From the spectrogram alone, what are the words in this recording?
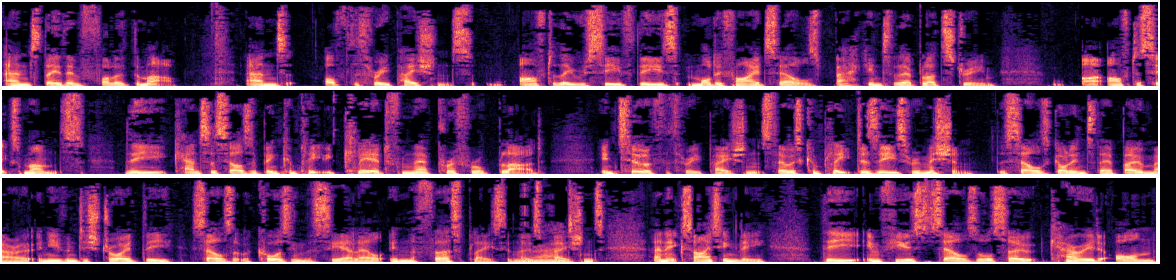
And they then followed them up. And of the three patients, after they received these modified cells back into their bloodstream, after six months, the cancer cells had been completely cleared from their peripheral blood. In two of the three patients, there was complete disease remission. The cells got into their bone marrow and even destroyed the cells that were causing the CLL in the first place in those Right. patients. And excitingly, the infused cells also carried on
